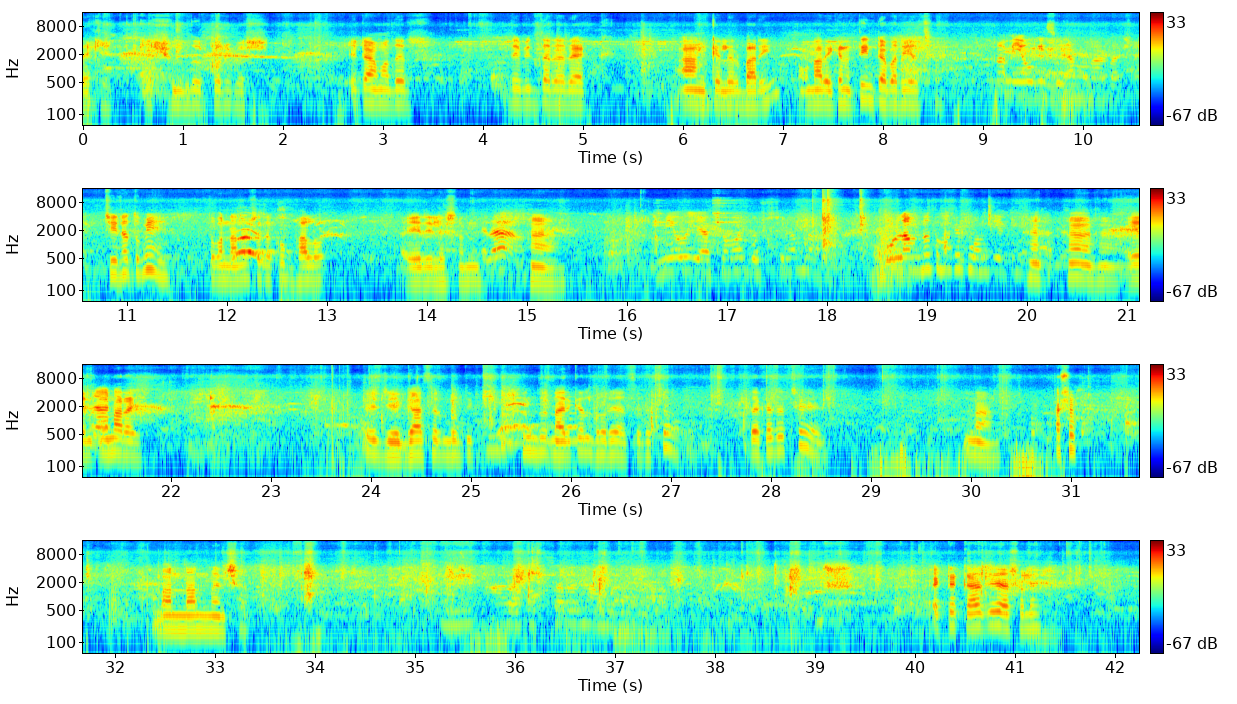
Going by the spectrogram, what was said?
দেখে কি সুন্দর পরিবেশ। এটা আমাদের দেবিদ্বারের এক আঙ্কেলের বাড়ি। ওনার এখানে তিনটা বাড়ি আছে। আমিও গেছিলাম ওনার বাসায়। চিনো তুমি? তোমার নানুর সাথে খুব ভালো এই রিলেশন হ্যাঁ। আমি ওই এক সময় বসছিলাম না বললাম না তোমাকে ফোন দিয়ে হ্যাঁ হ্যাঁ হ্যাঁ এ- ওনারাই। এই যে গাছের মধ্যে কি সুন্দর নারকেল ধরে আছে দেখছ? দেখা যাচ্ছে? না, আসো। মান্নান মেনশন একটা কাজে আসলে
